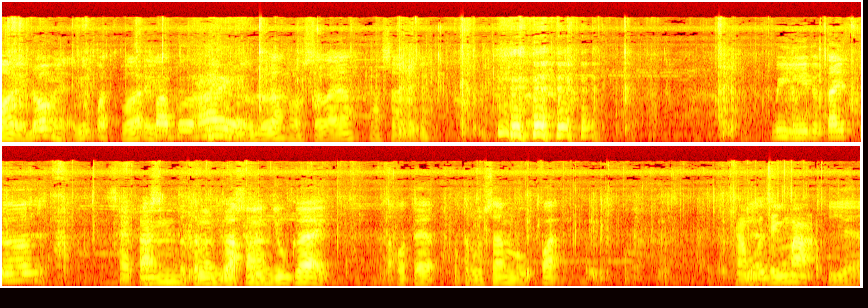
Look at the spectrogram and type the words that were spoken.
hari doang ya. Ini 40 hari. 40 hari. Ya udahlah, enggak usah lah ya, masa aja deh. Bing itu tadi tuh Setan tetap puasa. dilakuin juga. Takutnya keterusan lupa. yang Iya. penting mah Iya.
